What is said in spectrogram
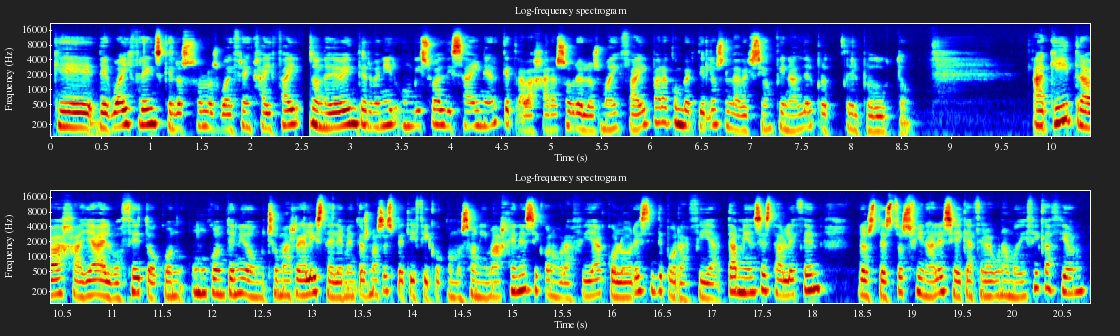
que, de wireframes, que son los wireframes Hi-Fi, donde debe intervenir un visual designer que trabajará sobre los MiFi para convertirlos en la versión final del, del producto. Aquí trabaja ya el boceto con un contenido mucho más realista, elementos más específicos como son imágenes, iconografía, colores y tipografía. También se establecen los textos finales si hay que hacer alguna modificación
